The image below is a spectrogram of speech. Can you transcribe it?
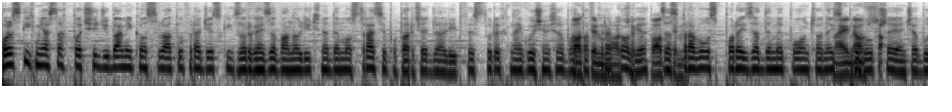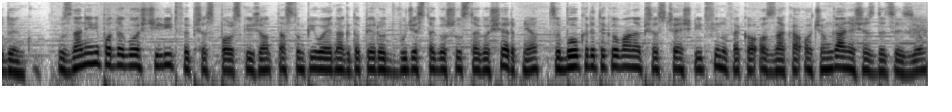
polskich miastach pod siedzibami konsulatów radzieckich zorganizowano liczne demonstracje poparcia dla Litwy, z których najgłośniejsza była ta w Krakowie, Roczek, po za tym. sprawą sporej zadymy połączonej z próbą przejęcia budynku. Uznanie niepodległości Litwy przez polski rząd nastąpiło jednak dopiero 26 sierpnia, co było krytykowane przez część Litwinów jako oznaka ociągania się z decyzją,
